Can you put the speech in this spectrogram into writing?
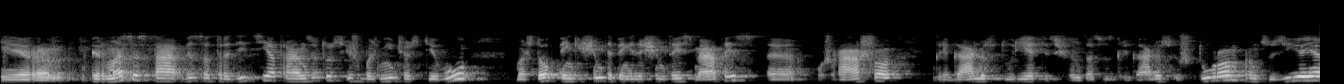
Ir pirmasis tą visą tradiciją tranzitus iš bažnyčios tėvų maždaug 550 metais e, užrašo Grigalius Turėtis, šventasis Grigalius iš Tūro, Prancūzijoje,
